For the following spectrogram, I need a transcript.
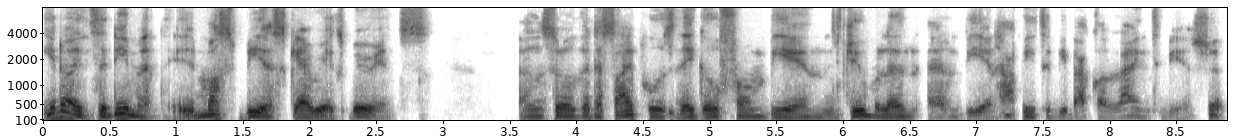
you know, it's a demon. It must be a scary experience. And so the disciples, they go from being jubilant and being happy to be back online to being shook.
